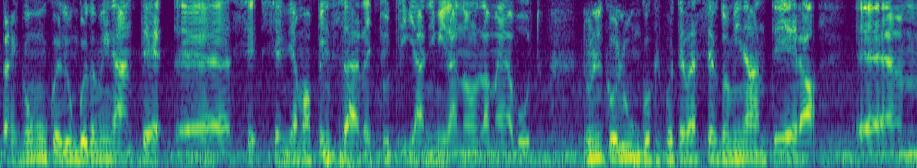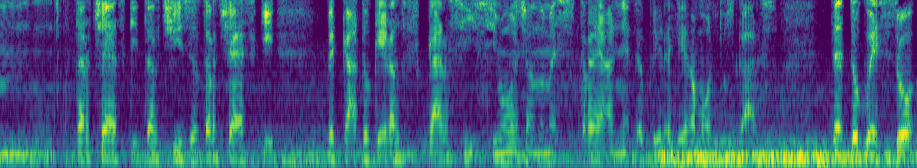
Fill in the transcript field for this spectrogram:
Perché comunque il lungo dominante eh, se, se, andiamo a pensare tutti gli anni Milano non l'ha mai avuto. L'unico lungo che poteva essere dominante era ehm, Tarceschi, Tarcisio, Tarceschi. Peccato che era scarsissimo e ci hanno messo tre anni a capire che era molto scarso. Detto questo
